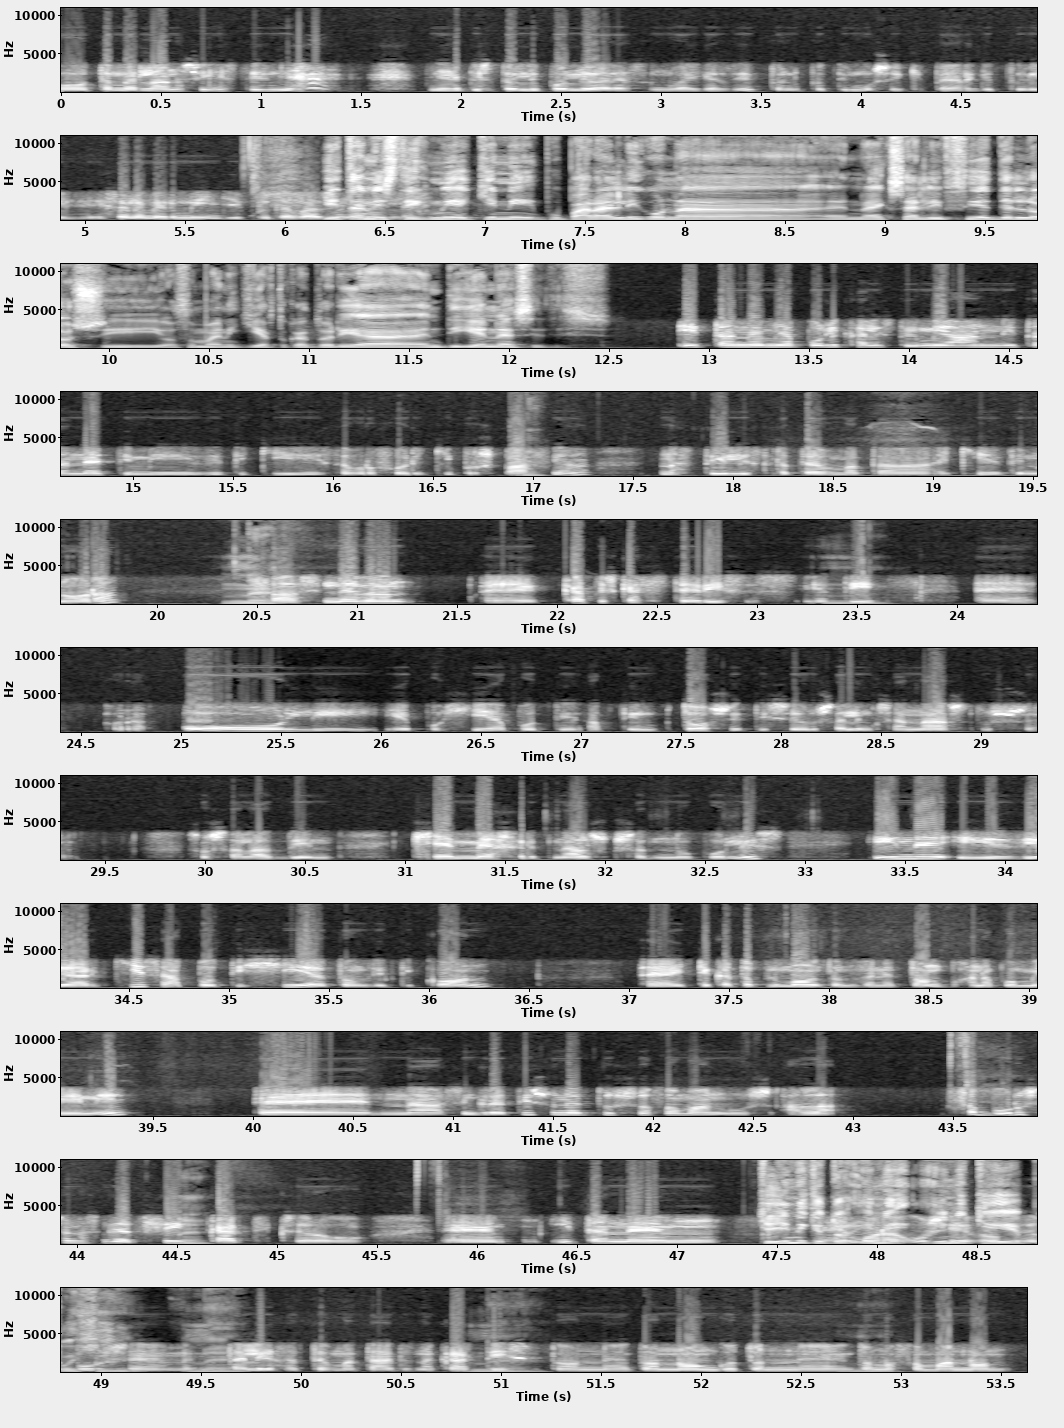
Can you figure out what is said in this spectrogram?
ο Ταμερλάνος είχε στείλει μια, μια επιστολή πολύ ωραία στον Βαγιαζή, τον υποτιμούσε εκεί πέρα και του είχε ένα μερμήγκι που τα βάζει. Ήταν ένα- η στιγμή εκείνη που παραλίγο να, να εξαλειφθεί εντελώς η Οθωμανική Αυτοκρατορία εν τη γενέση της. Ήταν μια πολύ καλή στιγμή αν ήταν έτοιμη η δυτική σταυροφορική προσπάθεια να στείλει στρατεύματα εκείνη την ώρα Ναι. θα συνέβαιναν ε, κάποιες καθυστερήσεις γιατί ε, όλη η εποχή από την, από την πτώση της Ιερουσαλήμ ξανά στους, ε, στον Σαλαντίν και μέχρι την άλλη Κωνσταντινούπολης είναι η διαρκής αποτυχία των Δυτικών ε, και κατόπιν μόνο των Βενετών που είχαν απομείνει ε, να συγκρατήσουν τους Οθωμανούς αλλά θα μπορούσε να συγκρατηθεί Ναι. κάτι ξέρω εγώ ε, ήταν Και είναι και το- ε, είναι- μοραγούς είναι η και η Ευρώπη, εποχή- δεν μπορούσε με ναι. τα λίγα στρατεύματά της να κρατήσει Ναι. τον, ε, τον όγκο των, ε, των Οθωμανών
